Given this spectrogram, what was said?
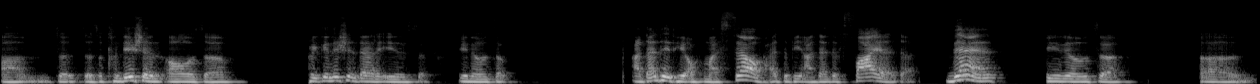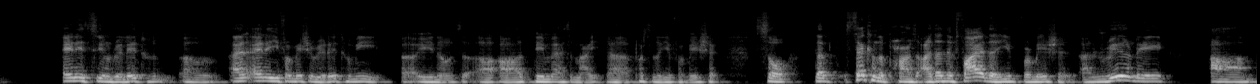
um, the, the, the condition or the precondition that is, you know, the identity of myself has been identified, then, you know, the, uh, anything related to, uh, any information related to me, uh, you know, the, uh, are deemed as my uh, personal information. So the second part, identify the information, uh, really, um,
